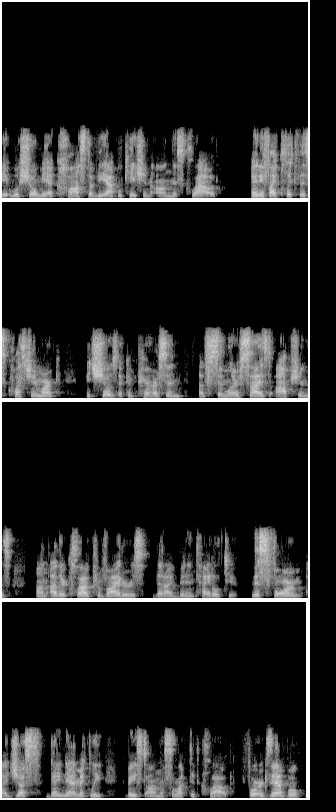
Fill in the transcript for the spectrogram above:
it will show me a cost of the application on this cloud. And if I click this question mark, it shows a comparison of similar sized options on other cloud providers that I've been entitled to. This form adjusts dynamically based on the selected cloud. For example,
